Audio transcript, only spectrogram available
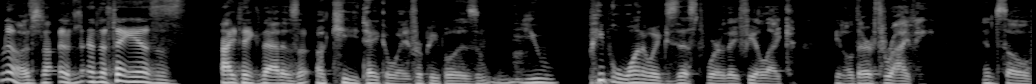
No, it's not. And the thing is, is I think that is a, a key takeaway for people is you people want to exist where they feel like you know they're thriving, and so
